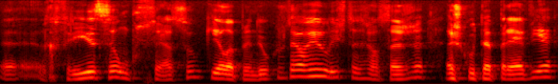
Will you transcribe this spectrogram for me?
uh, referia-se a um processo que ele aprendeu com os neorrealistas, ou seja, a escuta prévia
